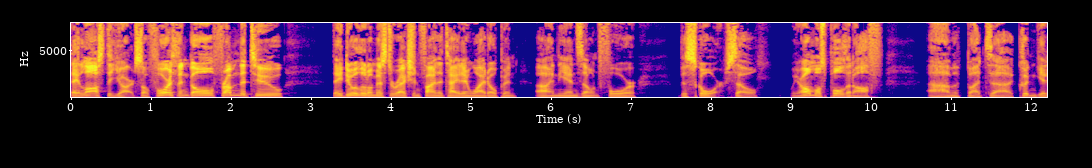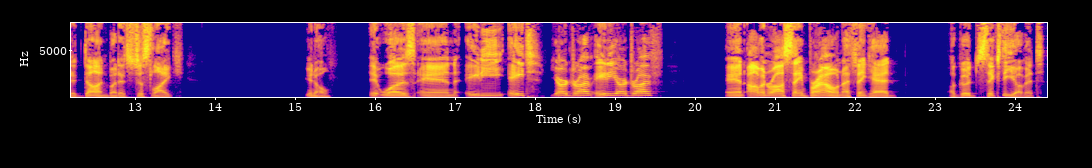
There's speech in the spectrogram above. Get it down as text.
they lost the yard. So fourth and goal from the two, they do a little misdirection, find the tight end wide open uh, in the end zone for the score. So we almost pulled it off, um, but uh, couldn't get it done. But it's just like, you know, it was an 88 yard drive, 80 yard drive. And Amon Ross St. Brown, I think, had a good 60 of it.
